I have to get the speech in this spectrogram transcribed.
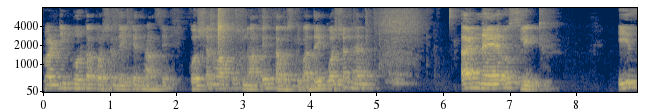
ट्वेंटी फोर का क्वेश्चन देखिए ध्यान से। क्वेश्चन हम आपको सुनाते हैं, तब उसके बाद एक क्वेश्चन है। A narrow slit is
